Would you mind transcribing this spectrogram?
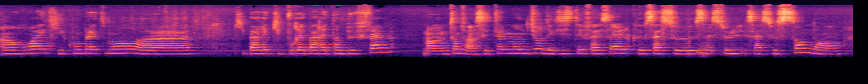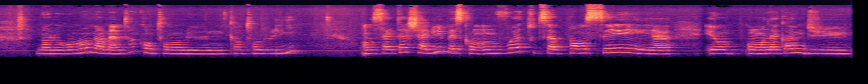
un roi qui est complètement. Euh, qui, paraît, qui pourrait paraître un peu faible, mais en même temps, c'est tellement dur d'exister face à elle que ça se, ça se, ça se sent dans, dans le roman, mais en même temps, quand on le, quand on le lit, on s'attache à lui parce qu'on voit toute sa pensée et, on, a quand même du,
